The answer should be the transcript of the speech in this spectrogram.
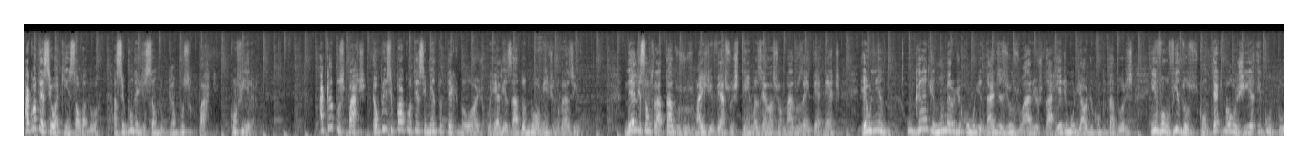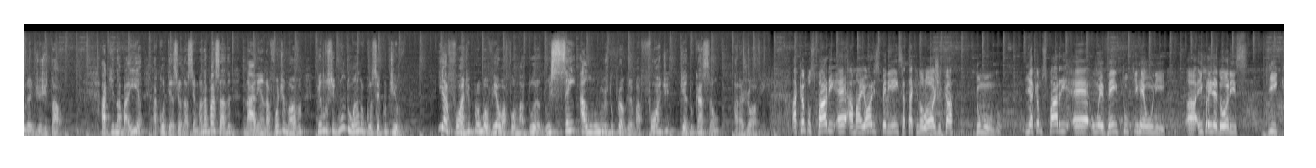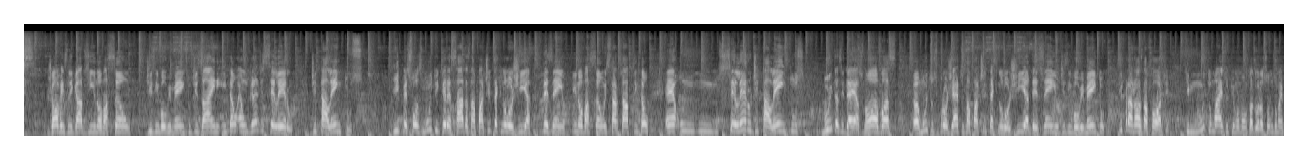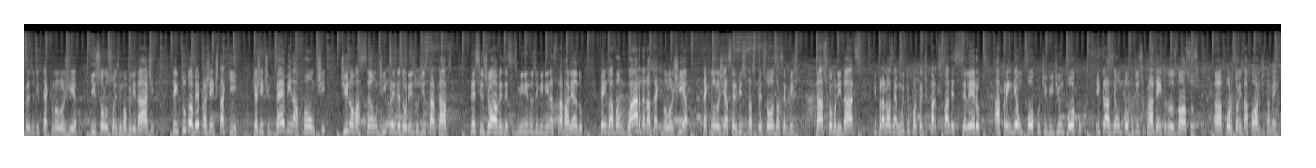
Aconteceu aqui em Salvador a segunda edição do Campus Party. Confira. A Campus Party é o principal acontecimento tecnológico realizado anualmente no Brasil. Nele são tratados os mais diversos temas relacionados à internet, reunindo um grande número de comunidades e usuários da rede mundial de computadores envolvidos com tecnologia e cultura digital. Aqui na Bahia, aconteceu na semana passada, na Arena Fonte Nova, pelo segundo ano consecutivo. E a Ford promoveu a formatura dos 100 alunos do programa Ford de Educação para Jovens. A Campus Party é a maior experiência tecnológica do mundo. E a Campus Party é um evento que reúne uh, empreendedores, geeks, jovens ligados em inovação, desenvolvimento, design. Então é um grande celeiro de talentos e pessoas muito interessadas na parte de tecnologia, desenho, inovação, startups. Então é um, um celeiro de talentos, muitas ideias novas, uh, muitos projetos na parte de tecnologia, desenho, desenvolvimento. E para nós da Ford, que muito mais do que uma montadora, somos uma empresa de tecnologia e soluções em mobilidade, tem tudo a ver para a gente estar tá aqui, que a gente bebe na fonte de inovação, de empreendedorismo, de startups, desses jovens, desses meninos e meninas trabalhando, vendo a vanguarda da tecnologia, tecnologia a serviço das pessoas, a serviço das comunidades. E para nós é muito importante participar desse celeiro, aprender um pouco, dividir um pouco e trazer um pouco disso para dentro dos nossos uh, portões da Ford também.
